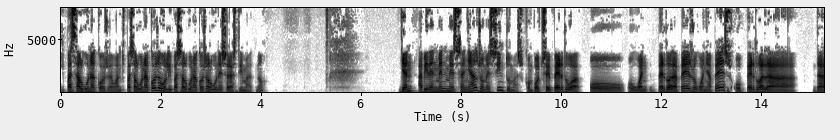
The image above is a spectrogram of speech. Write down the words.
hi passa alguna cosa, o ens passa alguna cosa, o li passa alguna cosa a algun ésser estimat, no? Hi ha, evidentment, més senyals o més símptomes, com pot ser pèrdua, o, o guany, pèrdua de pes o guanyar pes, o pèrdua de, de,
